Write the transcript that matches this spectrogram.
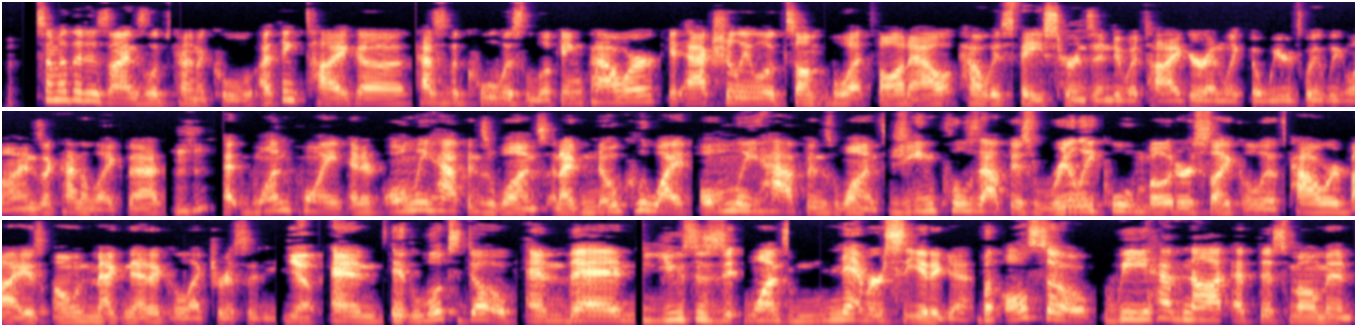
some of the designs looked kind of cool. I think Taiga has the coolest looking power. It actually looks somewhat thought out how his face turns into a tiger and like the weird squiggly lines. I kind of like that. Mhm. At one point, and it only happens once, and I have no clue why it only happens once, Gene pulls out this really cool motorcycle that's powered by his own magnetic electricity Yep. and it looks dope and then he uses it once never see it again but also we have not at this moment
